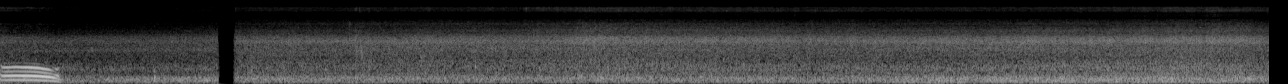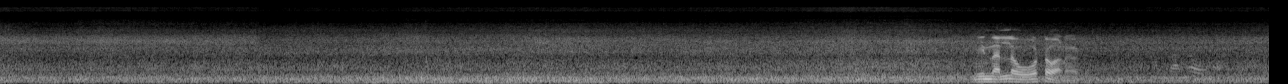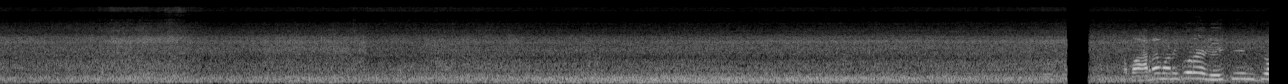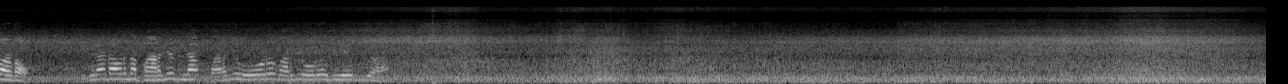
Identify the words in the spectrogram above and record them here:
ഓ മീൻ നല്ല ഓട്ടമാണ് കേട്ടോ. അപ്പൊ അരമണിക്കൂറായി വെയിറ്റ് ചെയ്ത് കേട്ടോ. അവിടെ അവിടുന്ന് പറഞ്ഞിട്ടില്ല. പറഞ്ഞു ഓടോ പറഞ്ഞു ഓടോ ചെയ്യുകയാണ്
